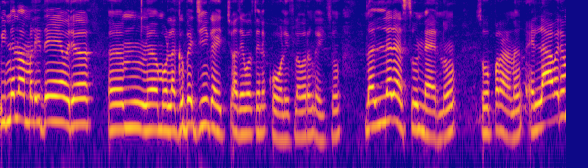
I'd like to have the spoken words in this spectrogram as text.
പിന്നെ നമ്മളിതേ ഒരു മുളക് ബജിയും കഴിച്ചു. അതേപോലെ തന്നെ കോളിഫ്ലവറും കഴിച്ചു. നല്ല രസമുണ്ടായിരുന്നു സൂപ്പറാണ് എല്ലാവരും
